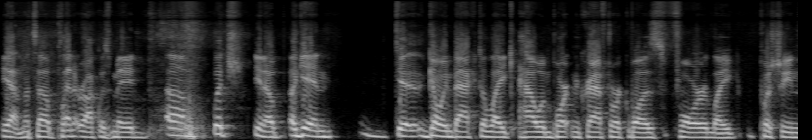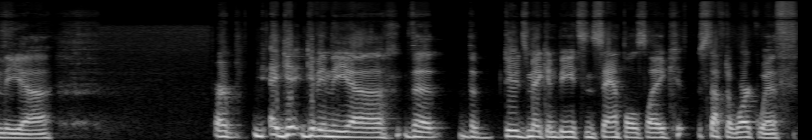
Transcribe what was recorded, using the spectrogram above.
Yeah that's how planet rock was made. Um which you know again g- going back to like how important Kraftwerk was for like pushing the uh or gi- giving the uh the the dudes making beats and samples like stuff to work with.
